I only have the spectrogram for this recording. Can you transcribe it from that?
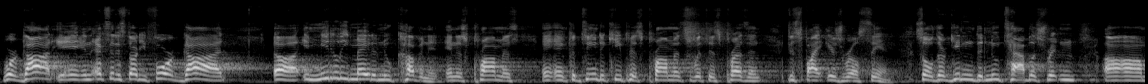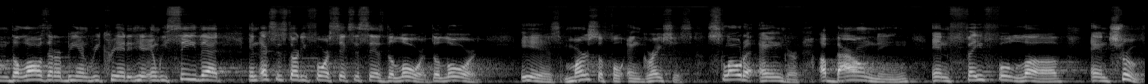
where God, in Exodus 34, God uh, immediately made a new covenant in his promise and, and continued to keep his promise with his present despite Israel's sin. So they're getting the new tablets written, um, the laws that are being recreated here. And we see that in Exodus 34 6, it says, The Lord, the Lord is merciful and gracious, slow to anger, abounding in faithful love and truth.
